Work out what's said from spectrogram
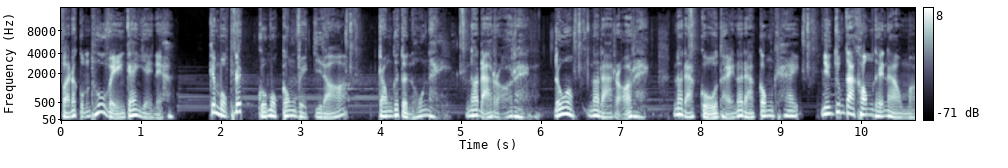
và nó cũng thú vị cái vậy nè. Cái mục đích của một công việc gì đó trong cái tình huống này nó đã rõ ràng đúng không? Nó đã rõ ràng, nó đã cụ thể, nó đã công khai. Nhưng chúng ta không thể nào mà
